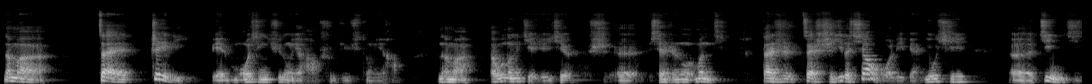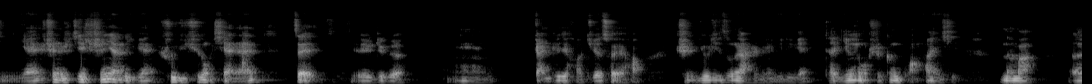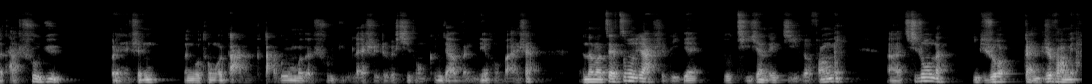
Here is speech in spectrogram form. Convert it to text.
那么在这里边，模型驱动也好，数据驱动也好，那么都能解决一些是呃现实中的问题。但是在实际的效果里边，尤其呃近几年甚至近十年里边，数据驱动显然在呃这个嗯感知也好，决策也好，是尤其自动驾驶领域里边，它应用是更广泛一些。那么呃它数据本身能够通过大大规模的数据来使这个系统更加稳定和完善。那么在自动驾驶里边又体现了几个方面啊，其中呢，你比如说感知方面，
